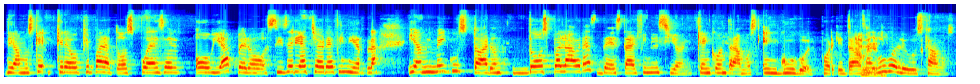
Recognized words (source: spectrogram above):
digamos que creo que para todos puede ser obvia, pero sí sería chévere definirla. Y a mí me gustaron dos palabras de esta definición que encontramos en Google, porque entramos A. Google y buscamos.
